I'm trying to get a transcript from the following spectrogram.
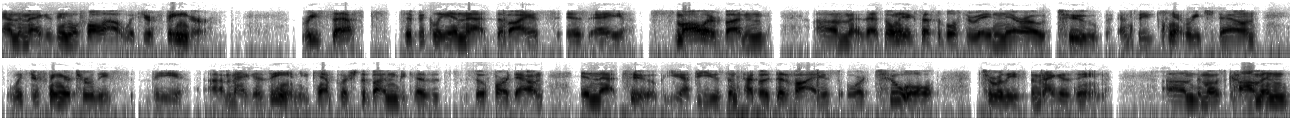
and the magazine will fall out with your finger. Recessed typically in that device is a smaller button um, that's only accessible through a narrow tube, and so you can't reach down with your finger to release the uh, magazine. You can't push the button because it's so far down in that tube. You have to use some type of device or tool to release the magazine. Um, the most common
